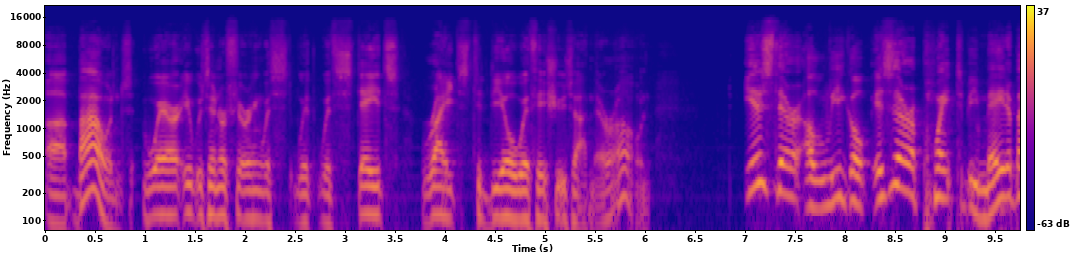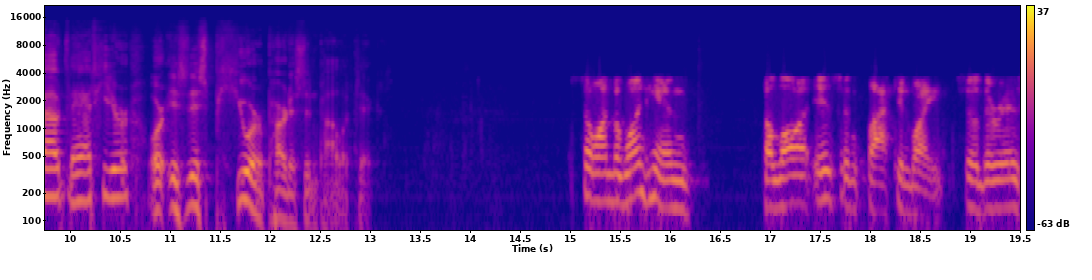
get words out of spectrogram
uh, bounds, where it was interfering with, with with states' rights to deal with issues on their own. Is there a legal? Is there a point to be made about that here, or is this pure partisan politics? So, on the one hand, the law isn't black and white. So there is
